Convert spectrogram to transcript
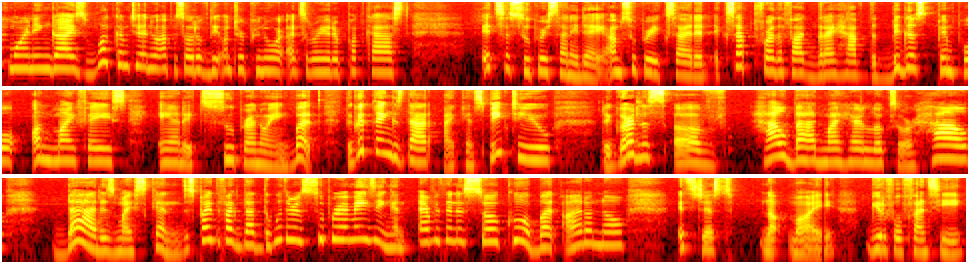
Good morning, guys. Welcome to a new episode of the Entrepreneur Accelerator podcast. It's a super sunny day. I'm super excited, except for the fact that I have the biggest pimple on my face and it's super annoying. But the good thing is that I can speak to you regardless of how bad my hair looks or how bad is my skin, despite the fact that the weather is super amazing and everything is so cool. But I don't know, it's just not my beautiful, fancy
